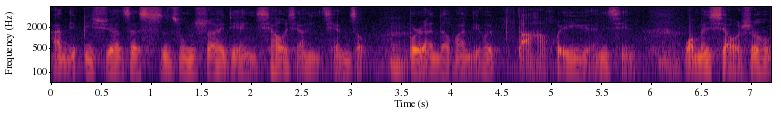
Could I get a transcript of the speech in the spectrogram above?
啊，你必须要在时钟十二点敲响以前走，不然的话你会打回原形。我们小时候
